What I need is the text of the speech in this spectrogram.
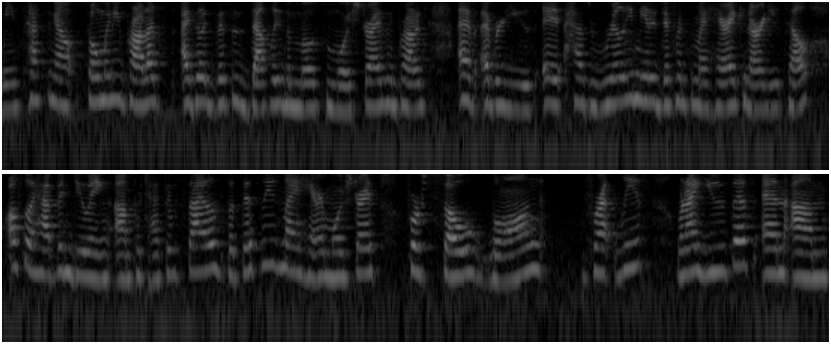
me testing out so many products I feel like this is definitely the most moisturizing product I have ever used. It has really made a difference in my hair I can already tell. Also I have been doing um, protective styles but this leaves my hair moisturized for so long for at least when I use this and um,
